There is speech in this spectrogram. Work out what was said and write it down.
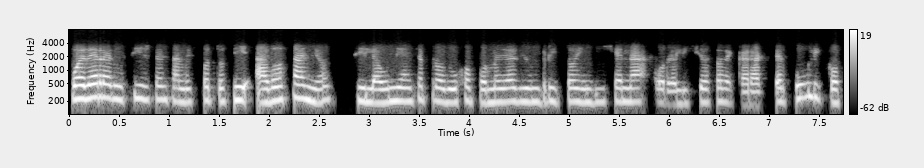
Puede reducirse en San Luis Potosí a dos años si la unión se produjo por medio de un rito indígena o religioso de carácter público,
